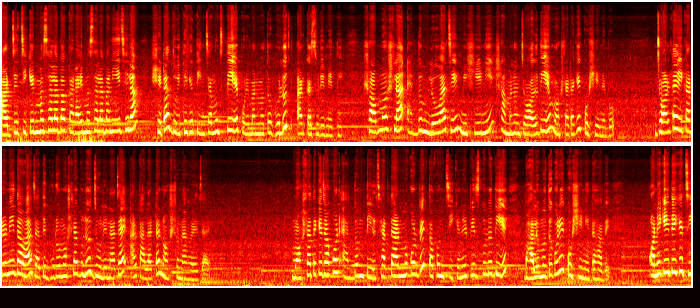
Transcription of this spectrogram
আর যে চিকেন মশলা বা কড়াই মশলা বানিয়েছিলাম সেটা দুই থেকে তিন চামচ দিয়ে পরিমাণ মতো হলুদ আর কাসুরি মেথি। সব মশলা একদম লো আঁচে মিশিয়ে নিয়ে সামান্য জল দিয়ে মশলাটাকে কষিয়ে নেব। জলটা এই কারণেই দেওয়া যাতে গুঁড়ো মশলাগুলো জ্বলে না যায় আর কালারটা নষ্ট না হয়ে যায়। মশলা থেকে যখন একদম তেল ছাড়তে আরম্ভ করবে, তখন চিকেনের পিসগুলো দিয়ে ভালো মতো করে কষিয়ে নিতে হবে। অনেকেই দেখেছি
